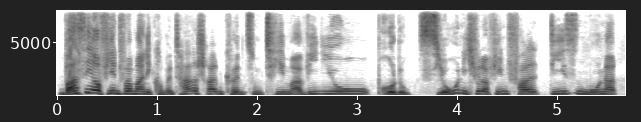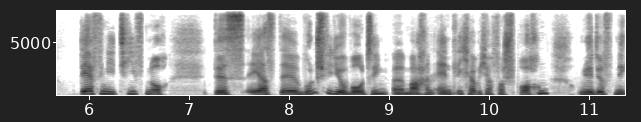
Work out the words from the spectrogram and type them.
Was ihr auf jeden Fall mal in die Kommentare schreiben könnt zum Thema Videoproduktion. Ich will auf jeden Fall diesen Monat definitiv noch das erste Wunschvideo-Voting äh, machen. Endlich habe ich ja versprochen. Und ihr dürft mir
